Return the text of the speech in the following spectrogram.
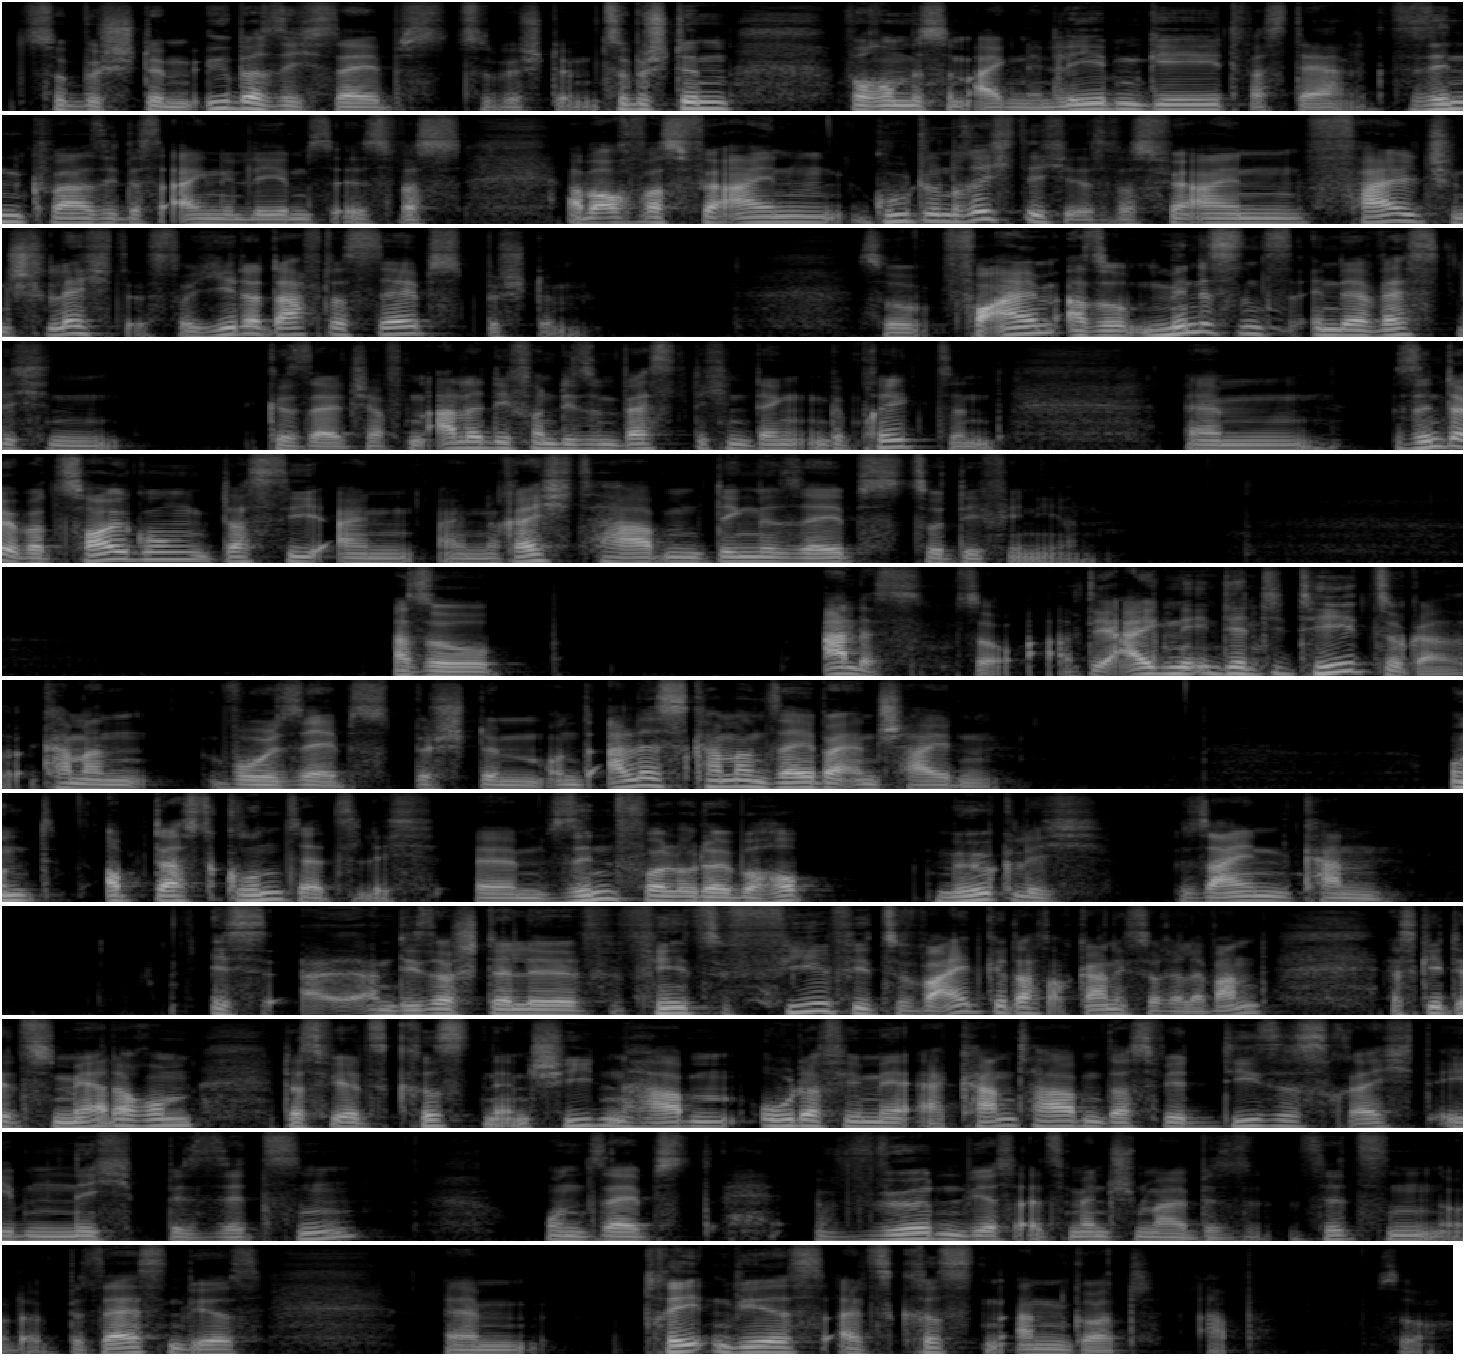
zu bestimmen, über sich selbst zu bestimmen. Zu bestimmen, worum es im eigenen Leben geht, was der Sinn quasi des eigenen Lebens ist, was, aber auch was für einen gut und richtig ist, was für einen falsch und schlecht ist. So, jeder darf das selbst bestimmen. So, vor allem, also mindestens in der westlichen Gesellschaft, und alle, die von diesem westlichen Denken geprägt sind, ähm, sind der Überzeugung, dass sie ein, ein Recht haben, Dinge selbst zu definieren. Also alles. So, die eigene Identität sogar kann man wohl selbst bestimmen und alles kann man selber entscheiden. Und ob das grundsätzlich ähm, sinnvoll oder überhaupt möglich sein kann, ist äh, an dieser Stelle viel zu viel, viel zu weit gedacht, auch gar nicht so relevant. Es geht jetzt mehr darum, dass wir als Christen entschieden haben oder vielmehr erkannt haben, dass wir dieses Recht eben nicht besitzen und selbst würden wir es als Menschen mal besitzen oder besäßen wir es, ähm, treten wir es als Christen an Gott ab. So.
